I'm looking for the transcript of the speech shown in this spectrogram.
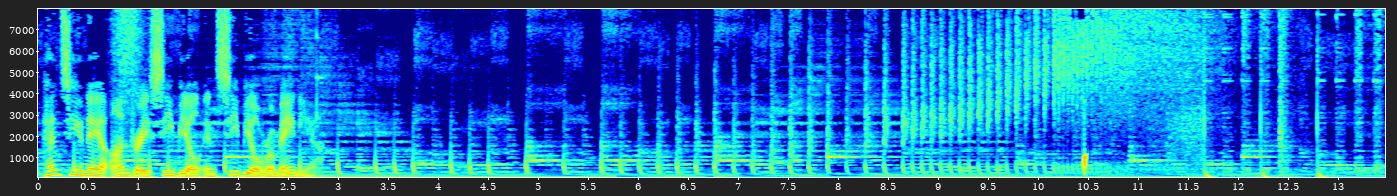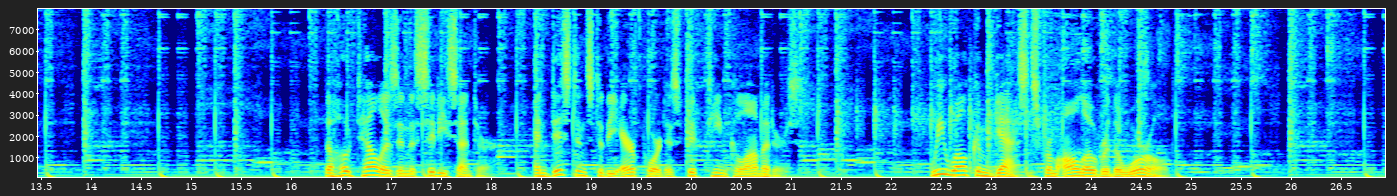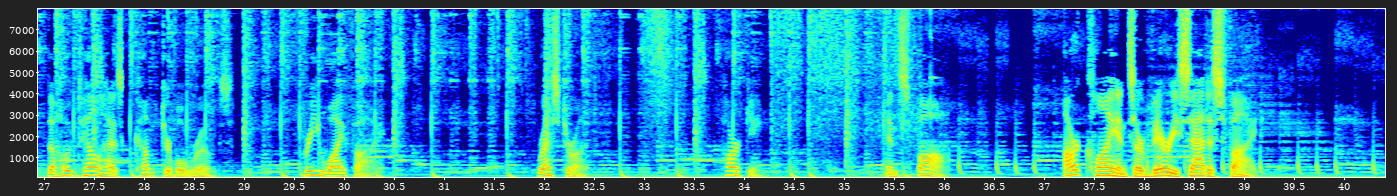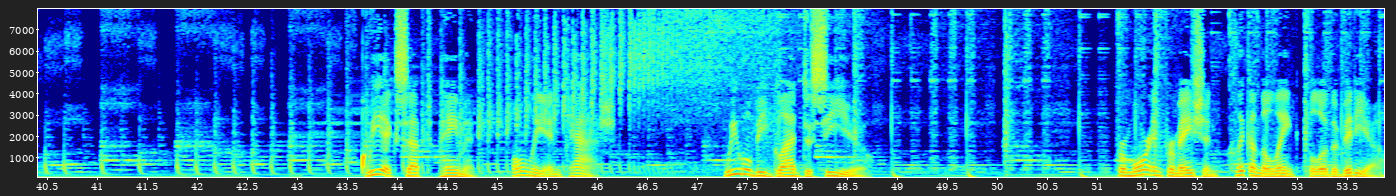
Pensiunea Andrei Sibiel in Sibiel, Romania. The hotel is in the city center. And distance to the airport is 15 kilometers. We welcome guests from all over the world. The hotel has comfortable rooms, free Wi-Fi, restaurant, parking, and spa. Our clients are very satisfied. We accept payment only in cash. We will be glad to see you. For more information, click on the link below the video.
